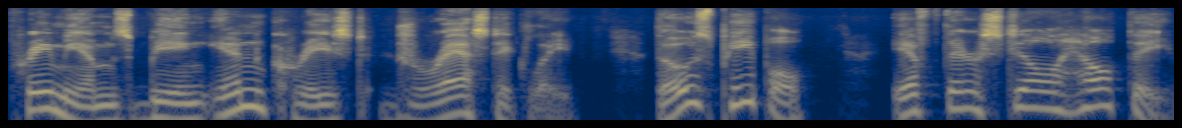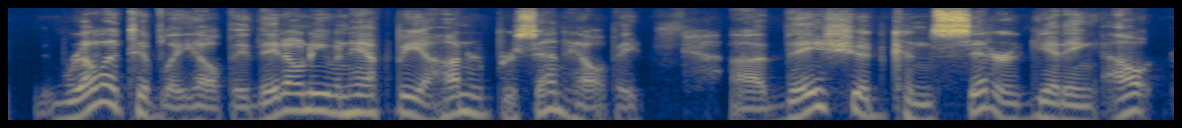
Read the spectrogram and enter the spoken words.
premiums being increased drastically. Those people, if they're still healthy, relatively healthy, they don't even have to be 100% healthy, uh, they should consider getting out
